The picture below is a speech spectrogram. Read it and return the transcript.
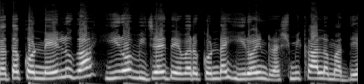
గత కొన్నేళ్ళుగా హీరో విజయ్ దేవరకొండ హీరోయిన్ రష్మికాల మధ్య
